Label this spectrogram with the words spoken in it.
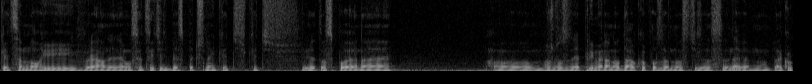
keď sa mnohí reálne nemusia cítiť bezpečne, keď, keď je to spojené možno s neprimeranou dávkou pozornosti zase, neviem. No, ako,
